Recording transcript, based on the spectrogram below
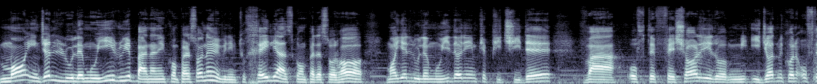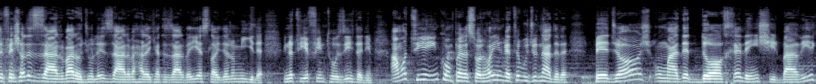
ما اینجا لوله مویی روی بدن این کمپرسور نمی‌بینیم. تو خیلی از کمپرسورها ما یه لوله مویی داریم که پیچیده و افت فشاری رو ایجاد می‌کنه. افت فشار ضربه رو جلوی ضربه حرکت ضربه ای اسلایدر رو می‌گیره. اینو توی فیلم توضیح دادیم. اما توی این کمپرسورها این قطعه وجود نداره. به جاش اومده داخل این شیربرقی یک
